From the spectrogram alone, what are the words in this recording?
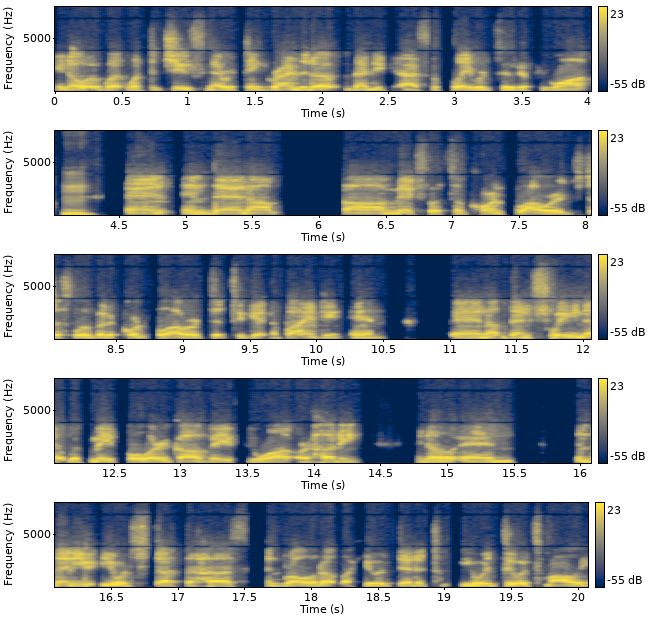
you know, with, with the juice and everything, grinded up. And then you can add some flavor to it if you want, Hmm. and and then um, uh, mix with some corn flour, just a little bit of corn flour to, to get the binding in and uh, then sweeten it with maple or agave if you want or honey you know and and then you, you would stuff the husk and roll it up like you would did it you would do a tamale.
